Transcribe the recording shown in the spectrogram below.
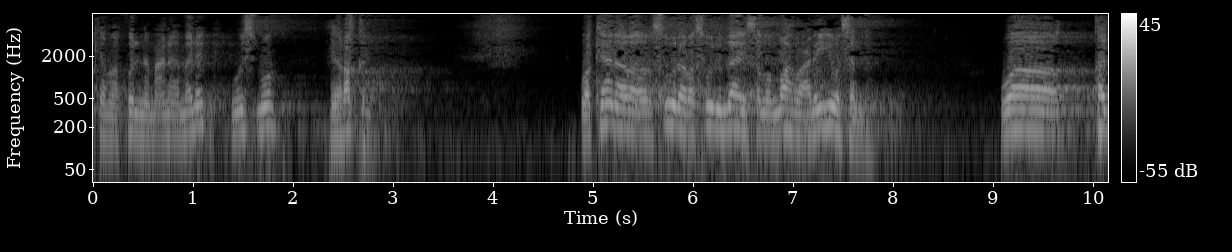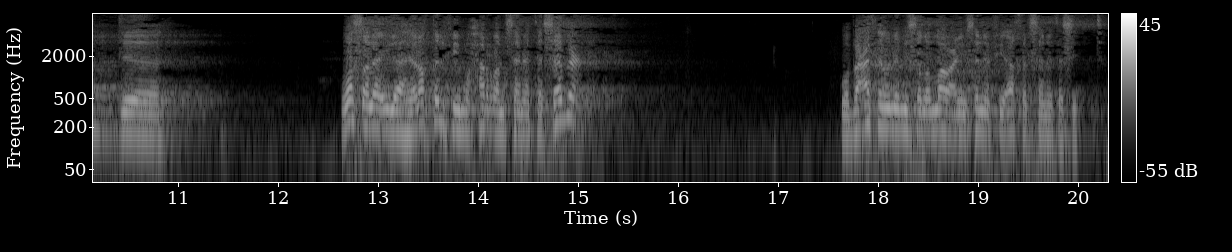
كما قلنا معناه ملك واسمه هرقل. وكان رسول رسول الله صلى الله عليه وسلم. وقد وصل إلى هرقل في محرم سنة سبع. وبعثه النبي صلى الله عليه وسلم في آخر سنة ست.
